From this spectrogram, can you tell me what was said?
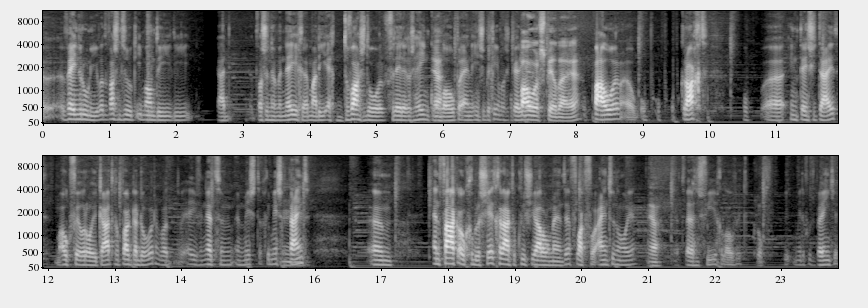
eh, Wayne Rooney. Want het was natuurlijk iemand die, die, ja, die- het was een nummer 9, maar die echt dwars door verdedigers heen kon Ja. lopen. En in zijn begin was carrière Power speelde hij, hè? power, op, op, op, op kracht, op eh, intensiteit. Maar ook veel rode kaarten gepakt daardoor. Wat even net een, een mist, misgetijnd. Ehm, en vaak ook geblesseerd geraakt op cruciale momenten. hè, Vlak voor eindtoernooien. Ja. 2004 geloof ik. Klopt. Middenvoetsbeentje.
